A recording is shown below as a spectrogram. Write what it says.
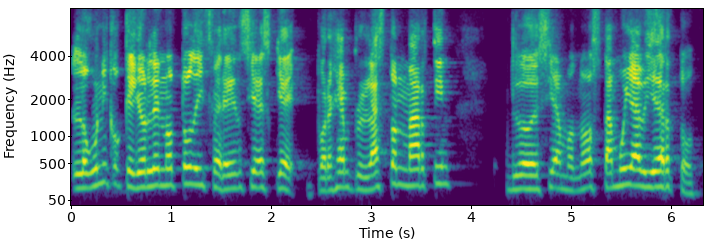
lo único que yo le noto diferencia es que, por ejemplo, el Aston Martin, lo decíamos, ¿no? Está muy abierto.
